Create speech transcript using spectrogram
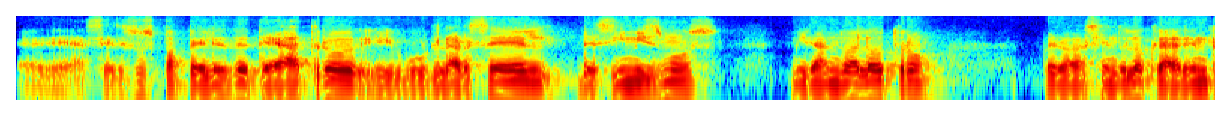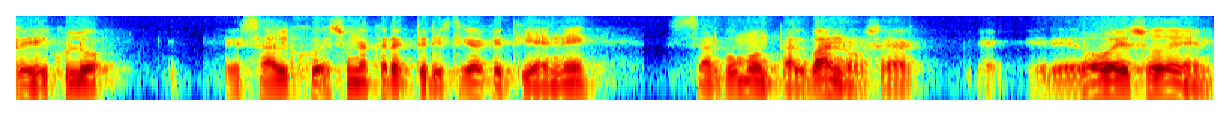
eh, hacer esos papeles de teatro y burlarse él de sí mismos, mirando al otro, pero haciéndolo quedar en ridículo es algo, es una característica que tiene Salvo Montalbano, o sea, heredó eso de,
